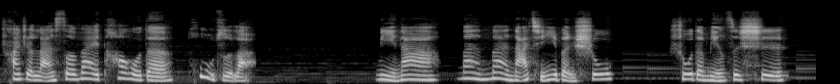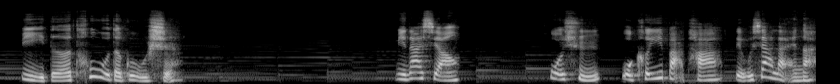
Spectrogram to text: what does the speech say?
穿着蓝色外套的兔子了。米娜慢慢拿起一本书，书的名字是《彼得兔的故事》。米娜想，或许我可以把它留下来呢。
